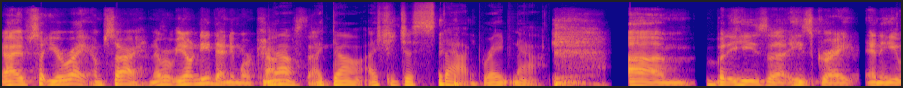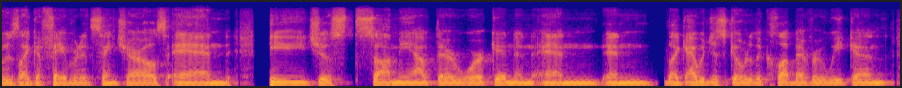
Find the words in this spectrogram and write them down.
I'm so you're right. I'm sorry. Never. You don't need any more comments. No, then. I don't. I should just stop right now. Um, but he's uh, he's great, and he was like a favorite at St. Charles, and he just saw me out there working, and and and like I would just go to the club every weekend,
